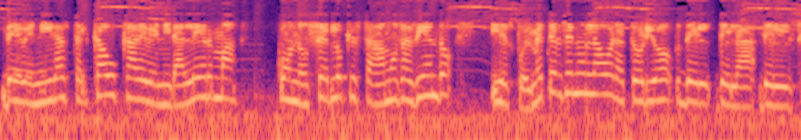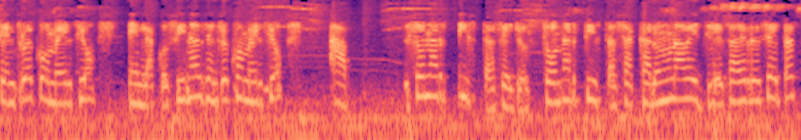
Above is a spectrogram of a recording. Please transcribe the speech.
de venir hasta el Cauca, de venir a Lerma, conocer lo que estábamos haciendo y después meterse en un laboratorio del, del centro de comercio, en la cocina del centro de comercio. son artistas ellos, son artistas, sacaron una belleza de recetas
